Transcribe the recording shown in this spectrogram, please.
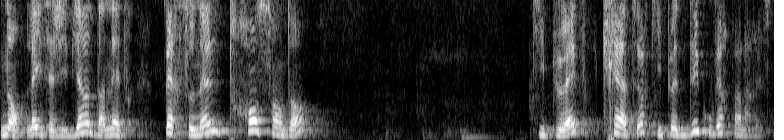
non, là il s'agit bien d'un être personnel, transcendant, qui peut être créateur, qui peut être découvert par la raison.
